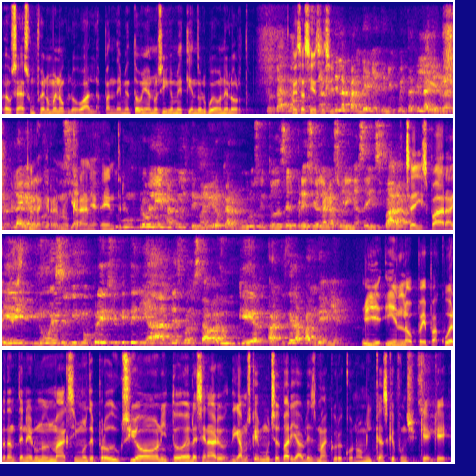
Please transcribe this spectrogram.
o sea, es un fenómeno global. La pandemia todavía nos sigue metiendo el huevo en el orto. Total, no, Es así solamente sencillo. la pandemia, ten en cuenta que la guerra, la guerra, La guerra en Ucrania entra. tuvo un problema con el tema de hidrocarburos, entonces el precio de la gasolina se dispara. Se dispara y es- no es el mismo precio que tenía antes cuando estaba Duque, antes de la pandemia. Y, y en la OPEP acuerdan tener unos máximos de producción y todo el escenario. Digamos que hay muchas variables macroeconómicas que, que, que,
